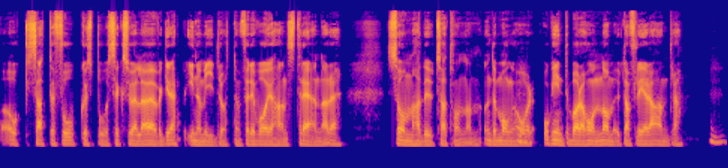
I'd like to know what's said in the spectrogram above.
och satte fokus på sexuella övergrepp inom idrotten, för det var ju hans tränare som hade utsatt honom under många mm. år. Och inte bara honom, utan flera andra. Mm.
